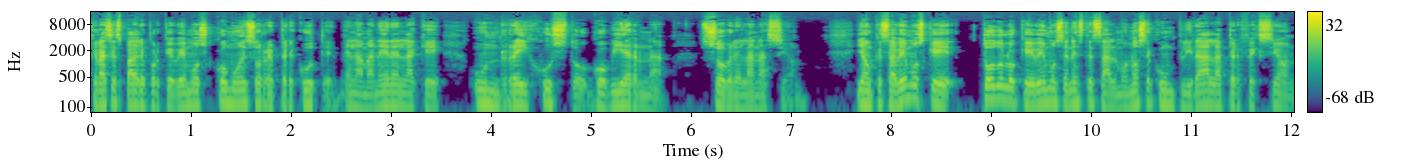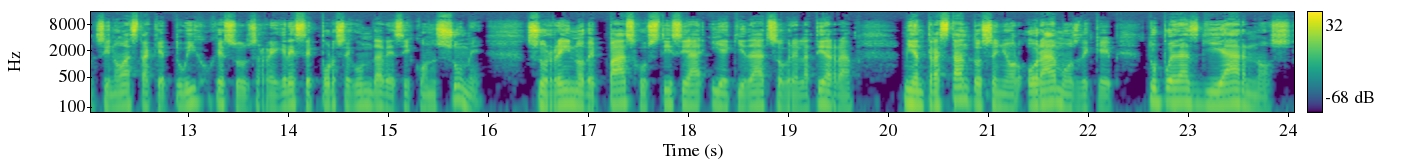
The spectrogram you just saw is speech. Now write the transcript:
Gracias Padre porque vemos cómo eso repercute en la manera en la que un rey justo gobierna sobre la nación. Y aunque sabemos que todo lo que vemos en este salmo no se cumplirá a la perfección, sino hasta que tu Hijo Jesús regrese por segunda vez y consume su reino de paz, justicia y equidad sobre la tierra. Mientras tanto, Señor, oramos de que tú puedas guiarnos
